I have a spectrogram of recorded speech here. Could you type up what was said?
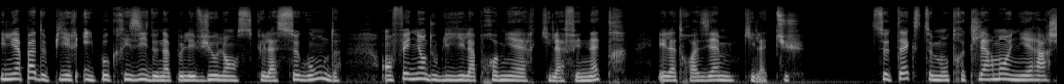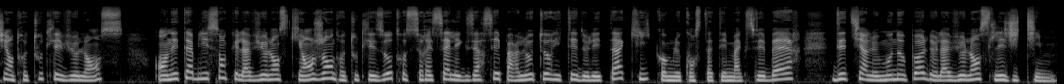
Il n'y a pas de pire hypocrisie de n'appeler violence que la seconde, en feignant d'oublier la première qui l'a fait naître et la troisième qui la tue. Ce texte montre clairement une hiérarchie entre toutes les violences, en établissant que la violence qui engendre toutes les autres serait celle exercée par l'autorité de l'État qui, comme le constatait Max Weber, détient le monopole de la violence légitime.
